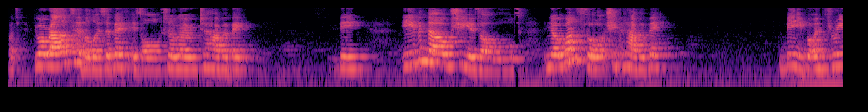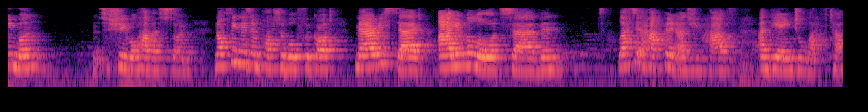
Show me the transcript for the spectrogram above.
But your relative Elizabeth is also going to have a baby. Even though she is old, no one thought she could have a baby. But in three months, she will have a son. Nothing is impossible for God. Mary said, I am the Lord's servant. Let it happen as you have. And the angel left her.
